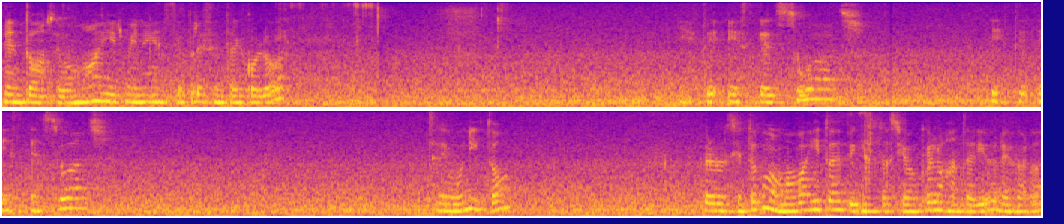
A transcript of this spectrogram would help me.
Entonces, vamos a ir, miren, este presenta el color. Este es el swatch. Este es el swatch. Se bonito pero lo siento como más bajito de pigmentación que los anteriores, ¿verdad?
